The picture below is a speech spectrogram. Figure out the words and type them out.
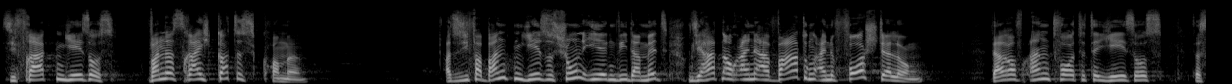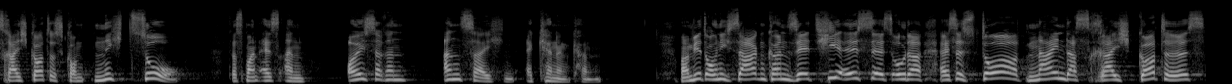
Sie fragten Jesus, wann das Reich Gottes komme. Also sie verbanden Jesus schon irgendwie damit und sie hatten auch eine Erwartung, eine Vorstellung. Darauf antwortete Jesus, das Reich Gottes kommt nicht so, dass man es an äußeren Anzeichen erkennen kann. Man wird auch nicht sagen können, seht, hier ist es oder es ist dort. Nein, das Reich Gottes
